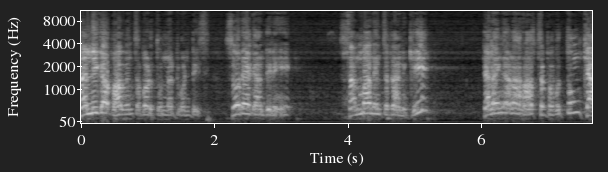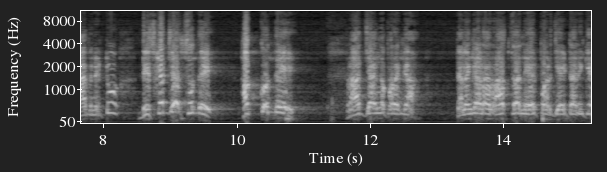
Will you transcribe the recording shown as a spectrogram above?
తల్లిగా భావించబడుతున్నటువంటి సోనియా గాంధీని సన్మానించడానికి తెలంగాణ రాష్ట్ర ప్రభుత్వం కేబినెట్ డిస్కస్ చేస్తుంది. హక్కు ఉంది రాజ్యాంగ పరంగా తెలంగాణ రాష్ట్రాన్ని ఏర్పాటు చేయడానికి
